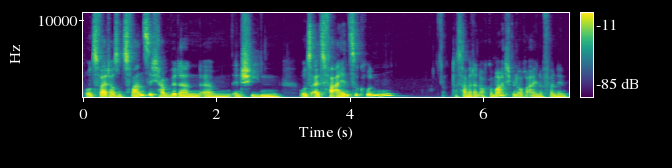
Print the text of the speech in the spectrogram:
Und 2020 haben wir dann ähm, entschieden, uns als Verein zu gründen. Das haben wir dann auch gemacht. Ich bin auch eine von den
